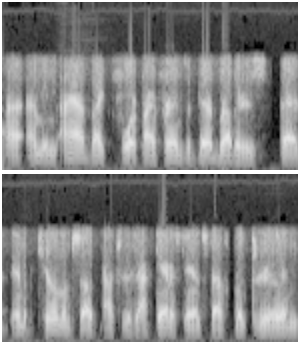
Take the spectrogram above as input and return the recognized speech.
Uh, I mean, I have like four or five friends of their brothers that end up killing themselves after this Afghanistan stuff went through, and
